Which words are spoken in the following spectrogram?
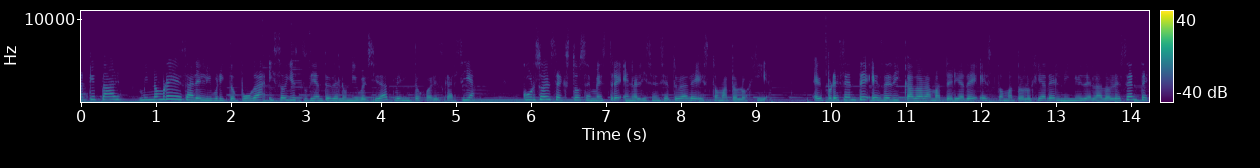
Hola, ¿qué tal? Mi nombre es Areli Brito Puga y soy estudiante de la Universidad Benito Juárez García. Curso el sexto semestre en la licenciatura de estomatología. El presente es dedicado a la materia de estomatología del niño y del adolescente,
